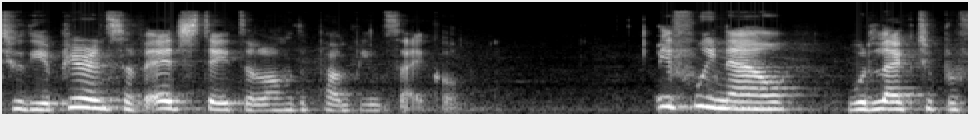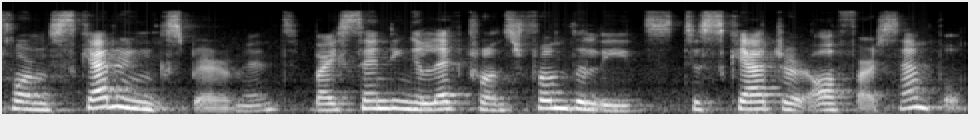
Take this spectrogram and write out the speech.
to the appearance of edge states along the pumping cycle. If we now would like to perform a scattering experiment by sending electrons from the leads to scatter off our sample,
